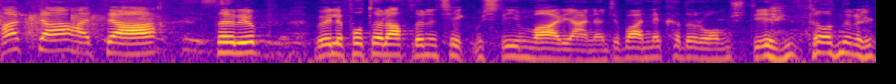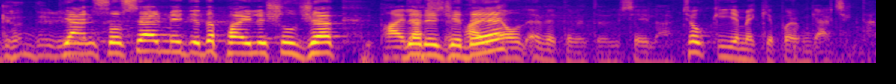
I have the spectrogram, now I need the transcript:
Hatta hatta sarıp böyle fotoğraflarını çekmişliğim var yani. Acaba ne kadar olmuş diye insanlara gönderiyorum. Yani sosyal medyada paylaşılacak Paylaş- derecede. payla- evet evet öyle şeyler. Çok iyi yemek yaparım gerçekten.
